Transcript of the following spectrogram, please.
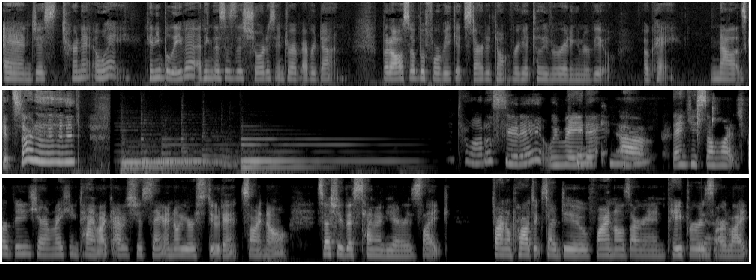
and just turn it away. Can you believe it? I think this is the shortest intro I've ever done. But also, before we get started, don't forget to leave a rating and review. Okay, now let's get started. Toronto student, we made Thank it. Um, thank you so much for being here and making time. Like I was just saying, I know you're a student, so I know, especially this time of year, is like final projects are due, finals are in, papers yeah. are like,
